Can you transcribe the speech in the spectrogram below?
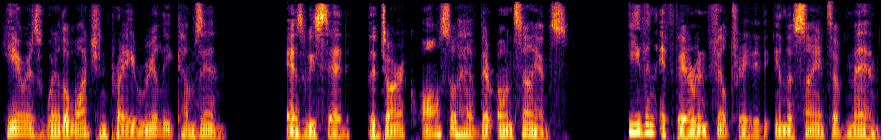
Here is where the watch and pray really comes in. As we said, the dark also have their own science. Even if they're infiltrated in the science of men,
